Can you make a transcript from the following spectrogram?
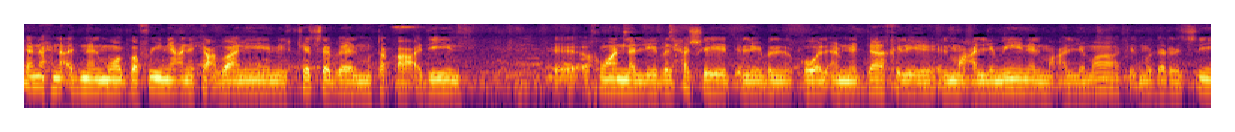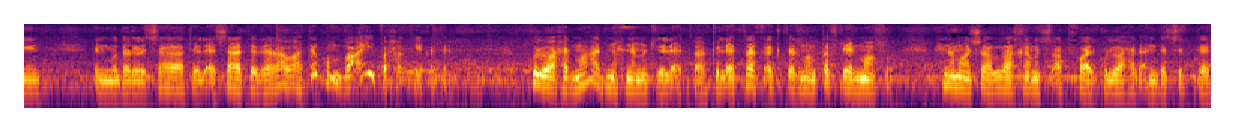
لأن إحنا عندنا الموظفين يعني تعبانين الكسبة المتقاعدين. إخواننا اللي بالحشد اللي بالقوى الأمن الداخلي المعلمين المعلمات المدرسين المدرسات الأساتذة رواتبهم ضعيفة حقيقة. كل واحد ما عندنا إحنا مثل الأتراك. الأتراك أكثر من طفلين ماكو إحنا ما شاء الله خمس أطفال كل واحد عنده ستة.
